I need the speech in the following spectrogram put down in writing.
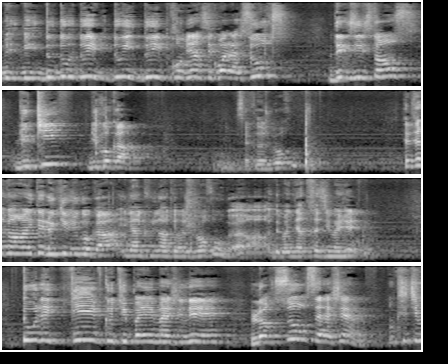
mais d'où il, il, il, provient? C'est quoi la source d'existence du kiff du Coca? C'est Kadosh Baruch c'est-à-dire qu'en réalité, le kiff du coca, il est inclus dans Kadosh Baruch euh, de manière très imagée. Tous les kiffs que tu peux imaginer, leur source c'est Hachem. Donc si tu,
